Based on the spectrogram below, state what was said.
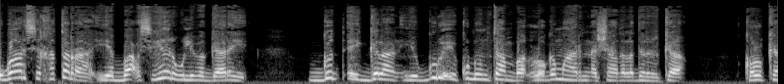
ugaarsi khatar ah iyo baacsi heer weliba gaaray. God ay galaan iyo guri ay ku dhuntaanba loogama harin ashaadala dirirka. Kolka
